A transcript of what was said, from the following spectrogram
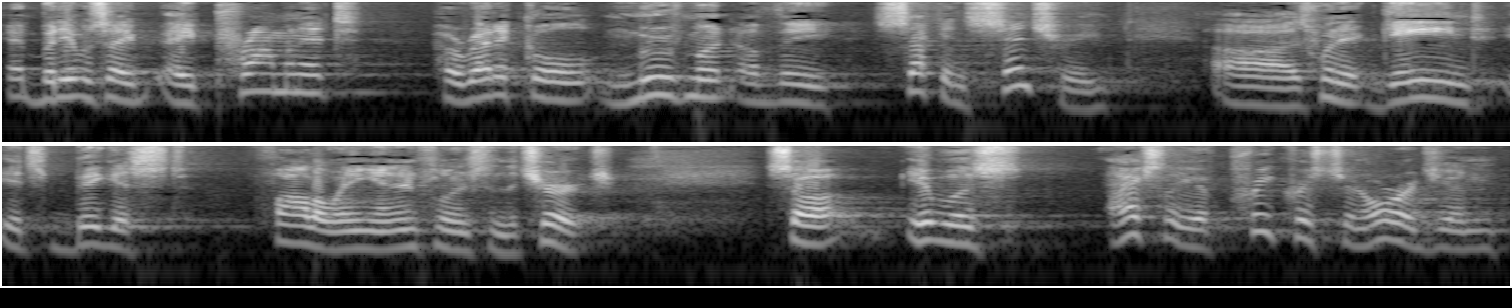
but it was a, a prominent heretical movement of the second century uh, is when it gained its biggest following and influence in the church. So it was actually of pre Christian origin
